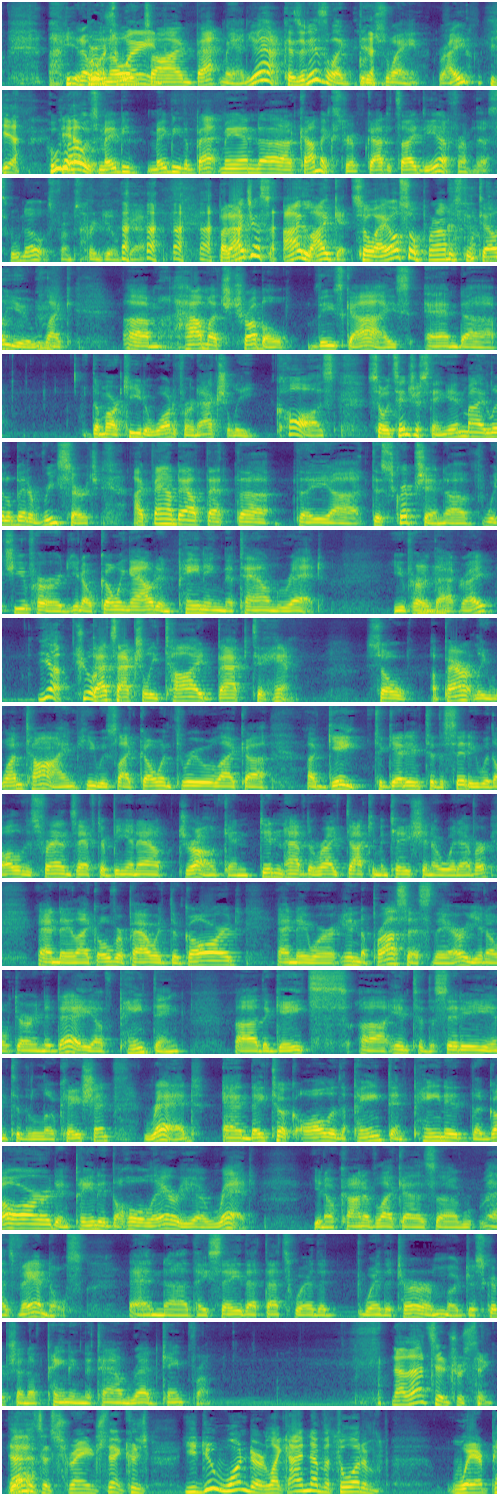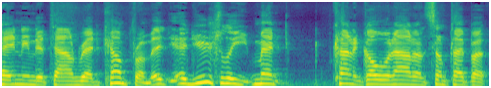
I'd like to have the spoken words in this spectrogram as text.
you know Bruce an old time Batman. Yeah, because it is like Bruce Wayne, right? Yeah. Who Yeah. knows? Maybe maybe the Batman uh, comic strip got its idea from this. Who knows? From Spring Heel Jack. but I just I like it. So I also promised to tell you like um, how much trouble these guys and uh, the Marquis de Waterford actually caused. So it's interesting. In my little bit of research, I found out that the the uh, description of which you've heard, you know, going out and painting the town red. You've heard that, right? Yeah, sure. that's actually tied back to him. So apparently, one time he was like going through like a, a gate to get into the city with all of his friends after being out drunk and didn't have the right documentation or whatever. And they like overpowered the guard and they were in the process there, you know, during the day of painting uh, the gates uh, into the city, into the location, red, and they took all of the paint and painted the guard and painted the whole area red, you know, kind of like as uh, as vandals. And uh, they say that that's where the where the term or description of painting the town red came from. Now that's interesting. That is Yeah. a strange thing because you do wonder. Like I never thought of where painting the town red come from. It, it usually meant kind of going out on some type of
